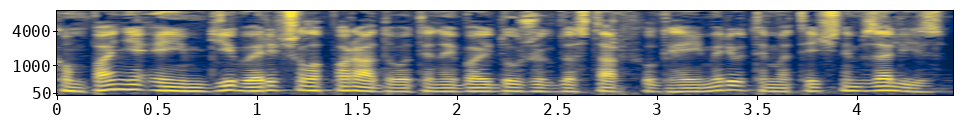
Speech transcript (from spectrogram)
Компанія AMD вирішила порадувати найбайдужих до Starfield геймерів тематичним залізом.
